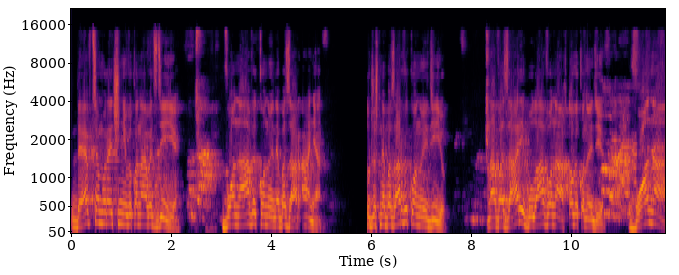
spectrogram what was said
Де в цьому реченні виконавець дії? Вона виконує не базар, Аня. Тут же ж не базар виконує дію. На базарі була вона. Хто виконує дію? Вона.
